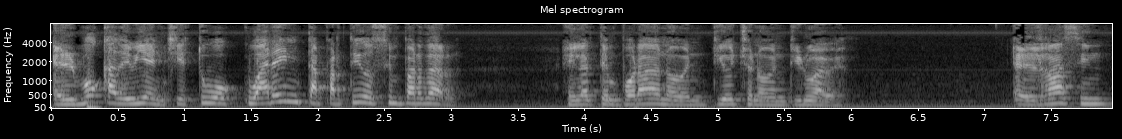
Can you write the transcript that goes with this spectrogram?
El Boca de Bianchi estuvo 40 partidos sin perder en la temporada 98-99. El Racing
